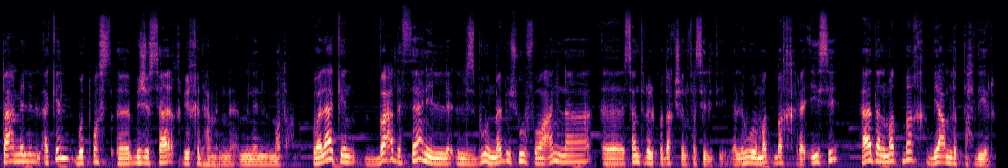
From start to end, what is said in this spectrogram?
بتعمل الأكل بتوص... آه، بيجي السائق بياخذها من من المطعم. ولكن بعد الثاني ال- الزبون ما بيشوفه عندنا central production facility اللي هو مطبخ رئيسي. هذا المطبخ بيعمل التحضير.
